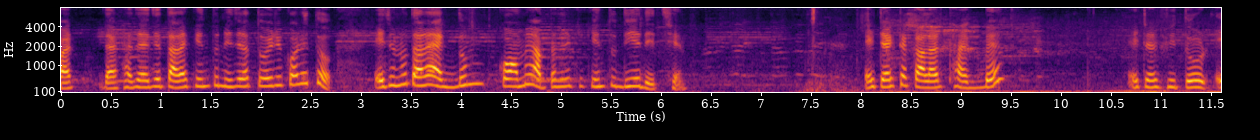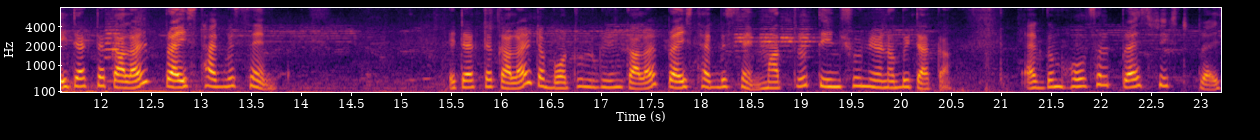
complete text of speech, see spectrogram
বাট দেখা যায় যে তারা কিন্তু নিজেরা তৈরি করে তো এই জন্য তারা একদম কমে আপনাদেরকে কিন্তু দিয়ে দিচ্ছে। এটা একটা কালার থাকবে, এটার ভিতর এটা একটা কালার প্রাইস থাকবে সেম এটা একটা কালার এটা বটল গ্রিন কালার প্রাইস থাকবে সেম মাত্র তিনশো নিরানব্বই টাকা। একদম হোলসেল প্রাইস ফিক্সড প্রাইস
